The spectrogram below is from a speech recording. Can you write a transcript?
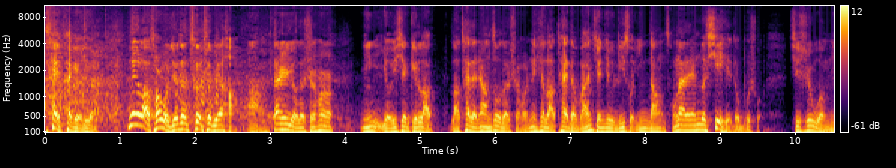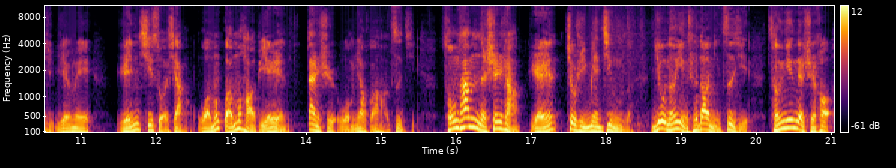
太太给力了，那个老头我觉得特特别好啊。但是有的时候，你有一些给老老太太让座的时候，那些老太太完全就理所应当，从来连个谢谢都不说。其实我们认为人其所向，我们管不好别人，但是我们要管好自己。从他们的身上，人就是一面镜子，你就能影射到你自己。曾经的时候，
